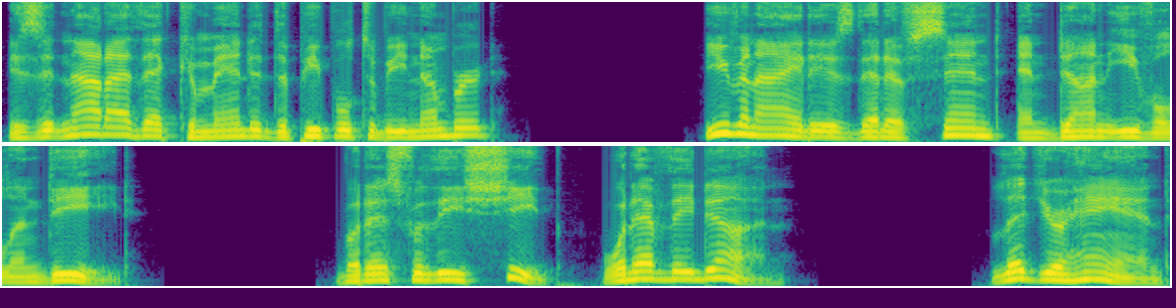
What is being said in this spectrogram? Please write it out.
Is it not I that commanded the people to be numbered? Even I it is that have sinned and done evil indeed. But as for these sheep, what have they done? Let your hand,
